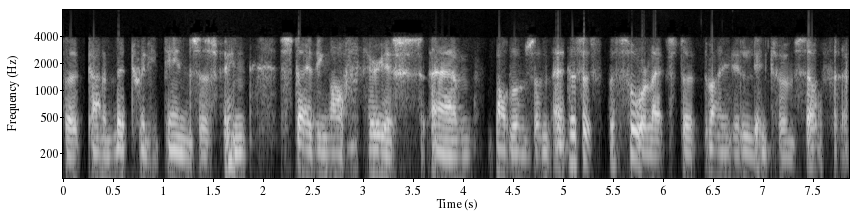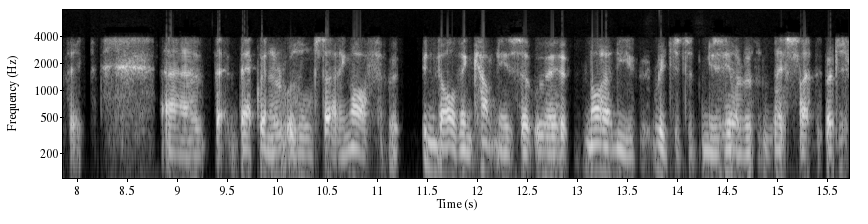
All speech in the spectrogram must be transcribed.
the kind of mid 2010s, has been staving off various um, problems, and, and, this is this all relates to money that he lent to himself, in effect. Uh, back when it was all starting off, involving companies that were not only registered in New Zealand but less like the British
